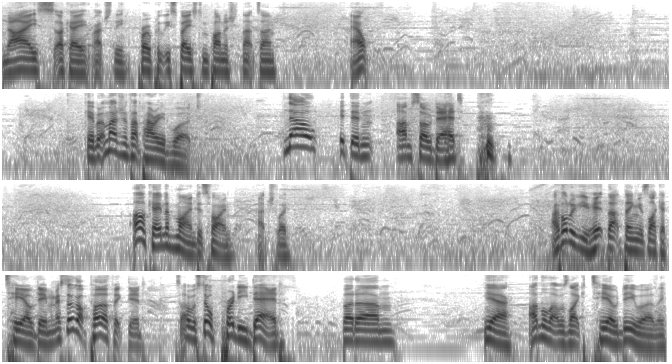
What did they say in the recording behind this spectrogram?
Nice. Okay, actually appropriately spaced and punished that time. Out. Okay, but imagine if that parry had worked. No, it didn't. I'm so dead. okay, never mind. It's fine, actually. I thought if you hit that thing, it's like a TOD. demon. I still got perfected, so I was still pretty dead. But, um, yeah, I thought that was like TOD worthy.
